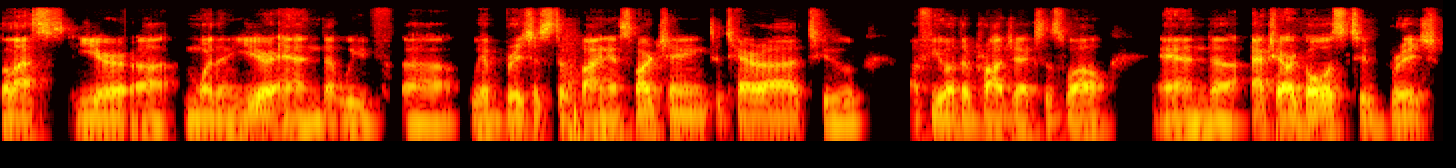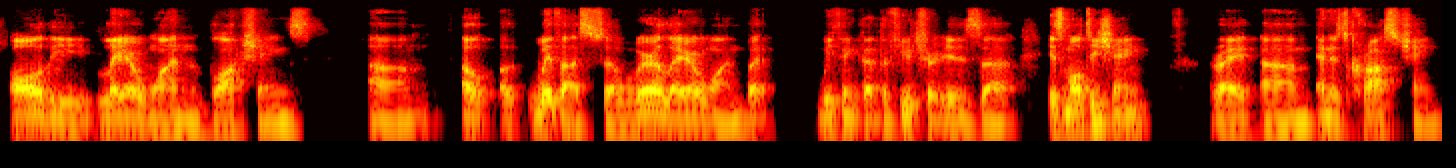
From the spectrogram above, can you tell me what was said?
the last year, uh, more than a year, and we've uh, we have bridges to Binance Smart Chain, to Terra, to a few other projects as well. And uh, actually, our goal is to bridge all the layer one blockchains um, with us. So we're a layer one, but we think that the future is uh, is multi-chain right? Um, and it's cross chain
